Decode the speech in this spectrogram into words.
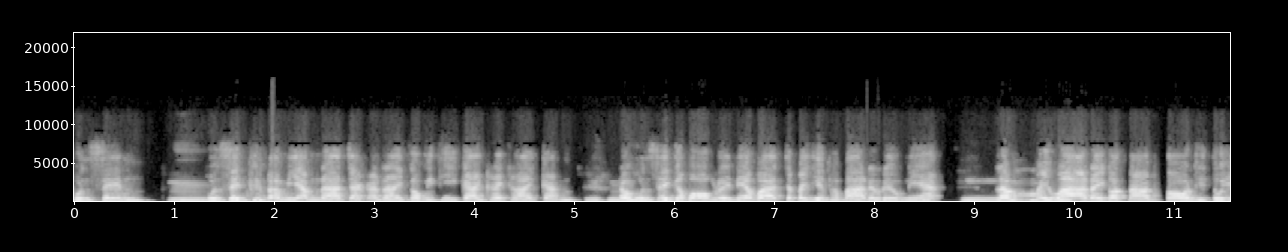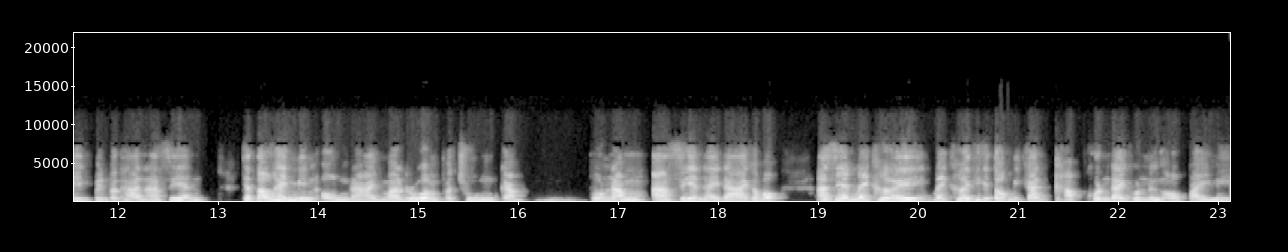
ฮุนเซนฮุนเซนขึ้นมามีอำนาจจากอะไร ก็วิธีการคล้าย ๆ กัน แล้วฮุนเซนก็บอกเลยเนี่ยว่าจะไปเยือนพม่าเร็วๆเนี้ย แล้วไม่ว่าอะไรก็ตามตอนที่ตัวเองเป็นประธานอาเซียน จะต้องให้มินองรายมาร่วมประชุมกับผู้นำอาเซียนให้ได้เขาบอกอาเซียนไม่เคยไม่เคยที่จะต้องมีการขับคนใดคนหนึ่งออกไปนี่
